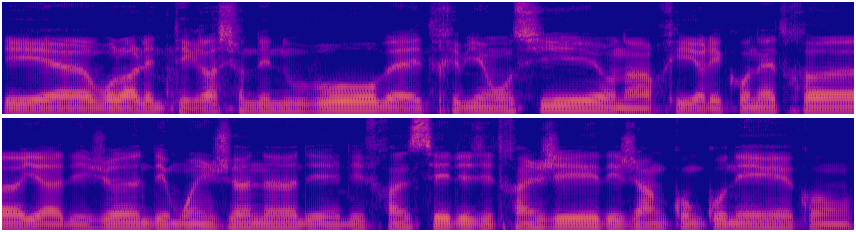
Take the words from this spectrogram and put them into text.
Et euh, voilà, l'intégration des nouveaux, ben, très bien aussi. On a appris à les connaître. Il y a des jeunes, des moins jeunes, des, Français, des étrangers, des gens qu'on connaît, qu'on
